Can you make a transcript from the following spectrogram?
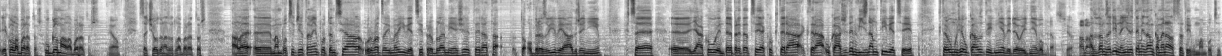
jako laboratoř. Google má laboratoř, jo. Stačilo to nazvat laboratoř. Ale e, mám pocit, že tam je potenciál urvat zajímavé věci. Problém je, že teda ta, to obrazové vyjádření chce e, nějakou interpretaci, jako která, která ukáže ten význam té věci, kterou může ukázat jedině video, jedině obraz. Jo. Ano. A to tam zatím není, zatím je tam kamera na stativu, mám pocit.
